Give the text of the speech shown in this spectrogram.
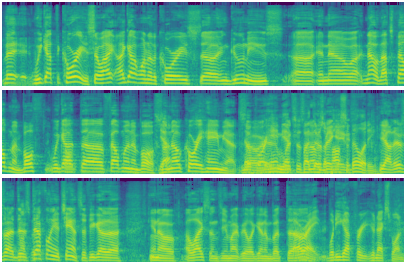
the, we got the Coreys. So I, I got one of the Coreys uh, in Goonies, uh, and now uh, no, that's Feldman. Both we got uh, Feldman in both. So Oh. Yep. no Corey Haim yet. No so, Corey Haim yet, which is but another there's a big 80s. possibility. Yeah, there's a, there's definitely a chance if you got a you know a license, you might be able to get him. But uh, All right, what do you got for your next one?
